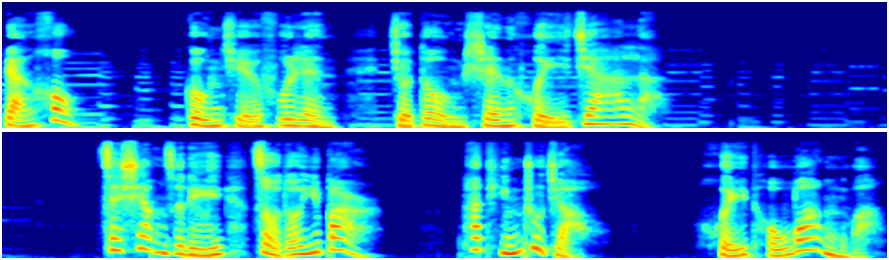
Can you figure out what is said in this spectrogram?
然后，公爵夫人就动身回家了。在巷子里走到一半儿，他停住脚，回头望望。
